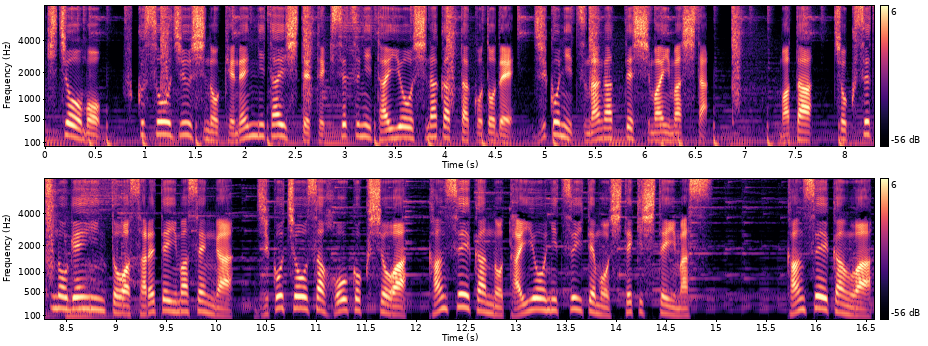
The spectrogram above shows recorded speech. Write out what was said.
機長も副操縦士の懸念に対して適切に対応しなかったことで事故につながってしまいました。また直接の原因とはされていませんが事故調査報告書は管制官の対応についても指摘しています。管制官は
